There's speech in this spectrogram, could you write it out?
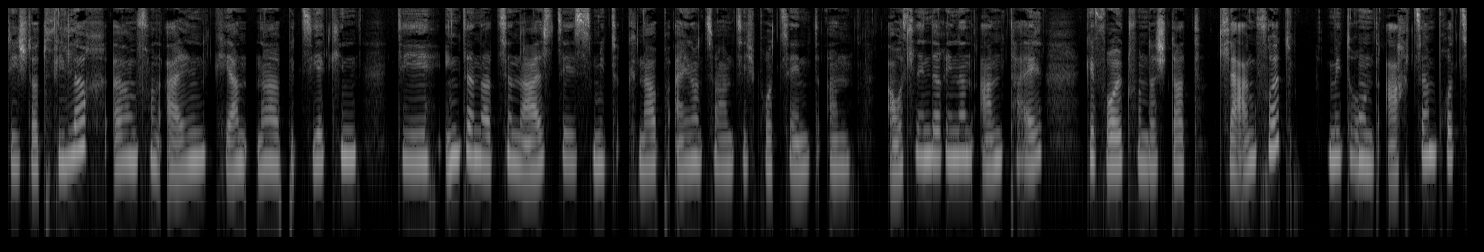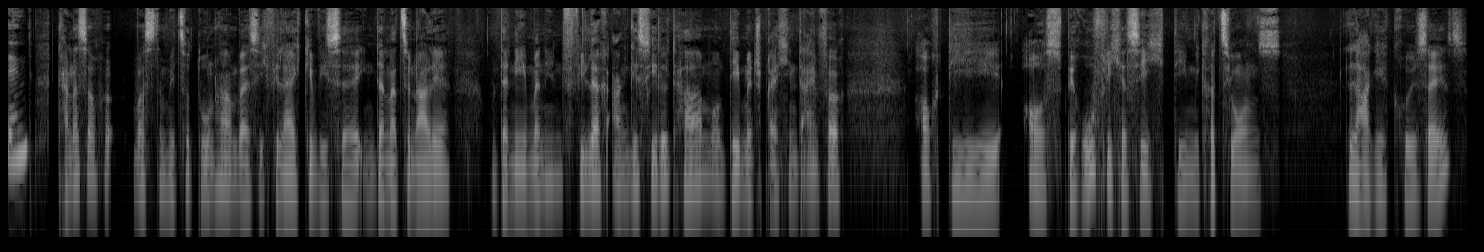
die Stadt Villach ähm, von allen Kärntner Bezirken die internationalste ist mit knapp 21 Prozent an Ausländerinnenanteil, gefolgt von der Stadt Klagenfurt mit rund 18 Prozent. Kann das auch was damit zu tun haben, weil sich vielleicht gewisse internationale Unternehmen in Villach angesiedelt haben und dementsprechend einfach auch die aus beruflicher Sicht die Migrationslage größer ist?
